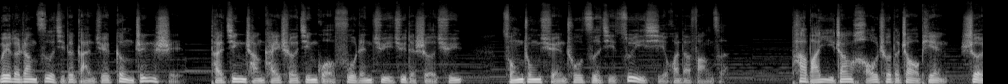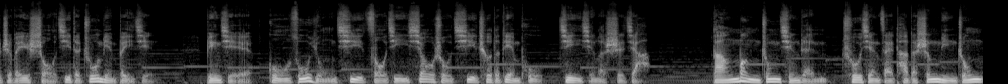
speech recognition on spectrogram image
为了让自己的感觉更真实，他经常开车经过富人聚居的社区，从中选出自己最喜欢的房子。他把一张豪车的照片设置为手机的桌面背景。并且鼓足勇气走进销售汽车的店铺进行了试驾。当梦中情人出现在他的生命中，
